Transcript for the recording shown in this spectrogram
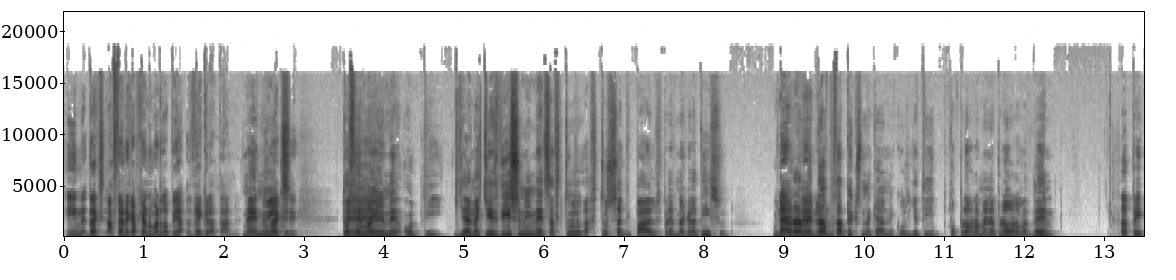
Είναι, εντάξει, αυτά είναι κάποια νούμερα τα οποία δεν κρατάνε. Ναι, εννοείται. Εντάξει. Το Ε, θέμα είναι ότι για να κερδίσουν οι Nets αυτού τους αντιπάλους πρέπει να κρατήσουν. Ναι, Άρα ναι, μετά ναι. που θα παίξουν με κανονικούς. Γιατί το πρόγραμμα είναι πρόγραμμα. Δεν θα, παί-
